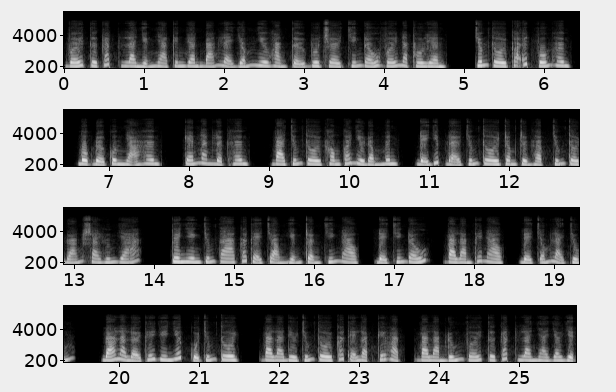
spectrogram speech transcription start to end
với tư cách là những nhà kinh doanh bán lẻ giống như hoàng tử Butcher chiến đấu với Napoleon, chúng tôi có ít vốn hơn, một đội quân nhỏ hơn, kém năng lực hơn, và chúng tôi không có nhiều đồng minh để giúp đỡ chúng tôi trong trường hợp chúng tôi đoán sai hướng giá. Tuy nhiên chúng ta có thể chọn những trận chiến nào để chiến đấu và làm thế nào để chống lại chúng. Đó là lợi thế duy nhất của chúng tôi và là điều chúng tôi có thể lập kế hoạch và làm đúng với tư cách là nhà giao dịch.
